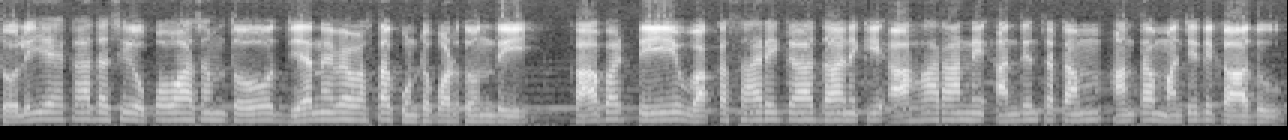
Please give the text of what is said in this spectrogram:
తొలి ఏకాదశి ఉపవాసంతో జీర్ణ వ్యవస్థ కుంటుపడుతుంది. కాబట్టి ఒక్కసారిగా దానికి ఆహారాన్ని అందించటం అంత మంచిది కాదు.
